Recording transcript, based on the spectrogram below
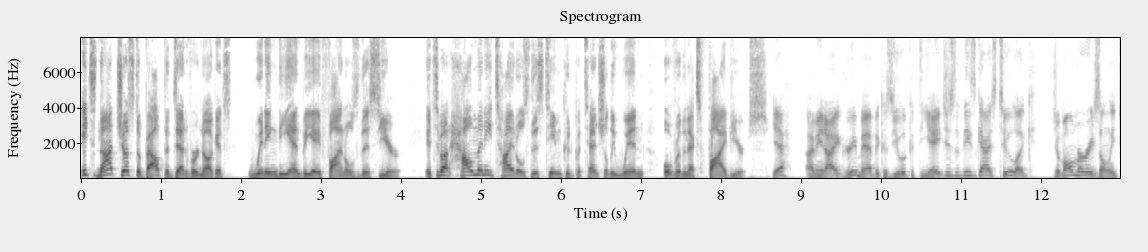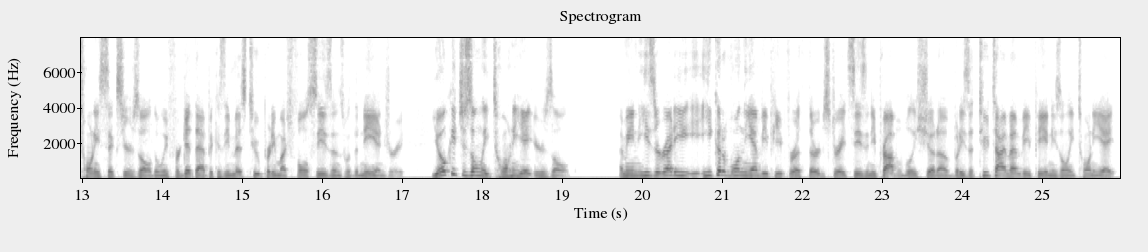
It's not just about the Denver Nuggets winning the NBA Finals this year. It's about how many titles this team could potentially win over the next five years. Yeah, I mean, I agree, man, because you look at the ages of these guys, too. Like, Jamal Murray's only 26 years old, and we forget that because he missed two pretty much full seasons with the knee injury. Jokic is only 28 years old. I mean, he's already, he could have won the MVP for a third straight season. He probably should have, but he's a two time MVP and he's only 28.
